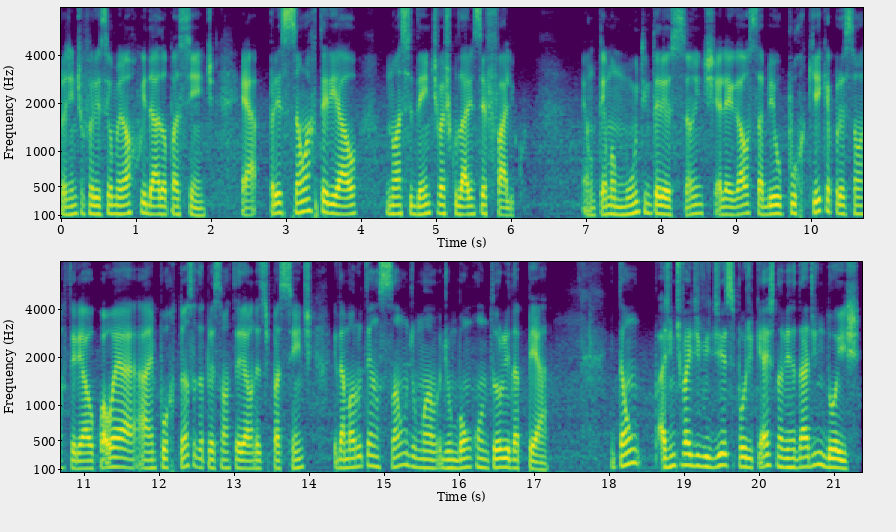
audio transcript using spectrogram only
para a gente oferecer o melhor cuidado ao paciente. É a pressão arterial no acidente vascular encefálico. É um tema muito interessante. É legal saber o porquê que a pressão arterial, qual é a importância da pressão arterial nesses pacientes e da manutenção de, uma, de um bom controle da PA. Então, a gente vai dividir esse podcast, na verdade, em dois.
